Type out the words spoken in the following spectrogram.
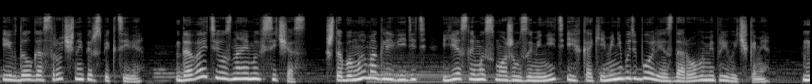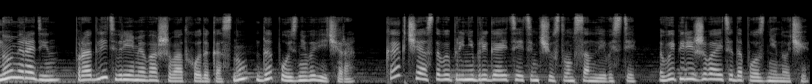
и в долгосрочной перспективе. Давайте узнаем их сейчас, чтобы мы могли видеть, если мы сможем заменить их какими-нибудь более здоровыми привычками. Номер один – продлить время вашего отхода ко сну до позднего вечера. Как часто вы пренебрегаете этим чувством сонливости? Вы переживаете до поздней ночи,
